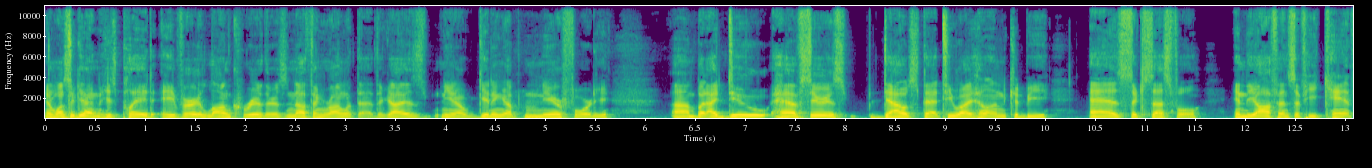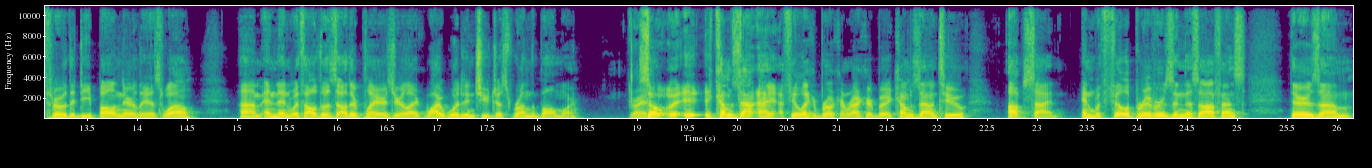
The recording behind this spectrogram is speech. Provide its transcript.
And once again, he's played a very long career. There's nothing wrong with that. The guy is, you know, getting up near 40. Um, but I do have serious doubts that T.Y. Hilton could be as successful in the offense if he can't throw the deep ball nearly as well. Um, and then with all those other players, you're like, why wouldn't you just run the ball more? Right. So it, it comes down, I, I feel like a broken record, but it comes down to upside. And with Philip Rivers in this offense, there's um,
